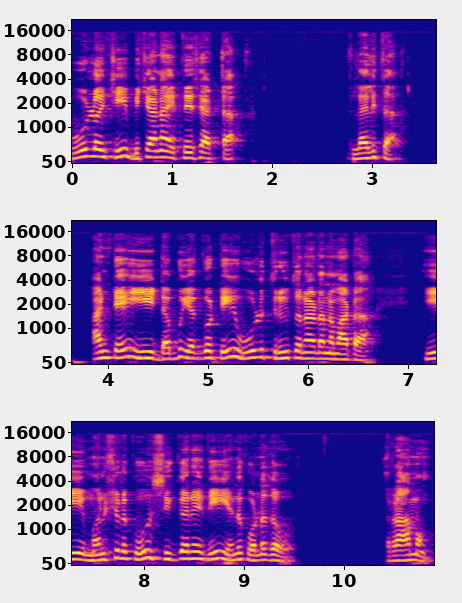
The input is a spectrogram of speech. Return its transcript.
ఊళ్ళోంచి బిచాణా ఎత్తేసేట లలిత. అంటే ఈ డబ్బు ఎగ్గొట్టి ఊళ్ళు తిరుగుతున్నాడన్నమాట. ఈ మనుషులకు సిగ్గనేది ఎందుకు ఉండదో. రామం.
